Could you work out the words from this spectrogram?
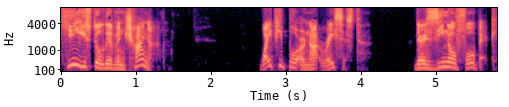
he used to live in China. White people are not racist. They're xenophobic.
